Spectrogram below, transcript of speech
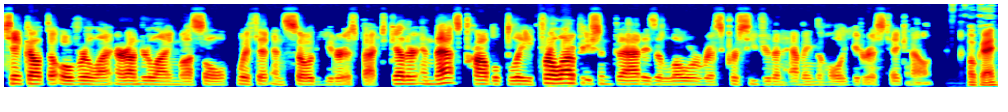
take out the overlying or underlying muscle with it, and sew the uterus back together. And that's probably for a lot of patients that is a lower risk procedure than having the whole uterus taken out. Okay.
